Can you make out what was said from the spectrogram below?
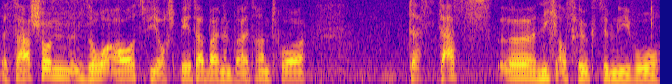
es sah schon so aus, wie auch später bei einem weiteren Tor, dass das äh, nicht auf höchstem Niveau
